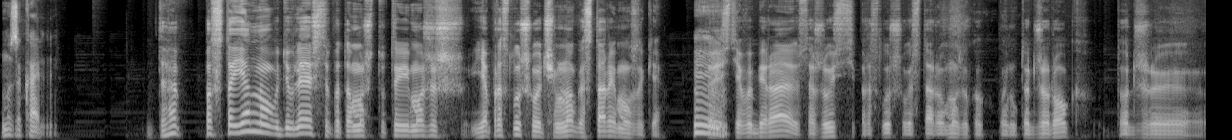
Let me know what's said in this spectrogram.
музыкальный. Да, постоянно удивляешься, потому что ты можешь... Я прослушиваю очень много старой музыки. М. То есть я выбираю, сажусь и прослушиваю старую музыку, какой-нибудь тот же рок, тот же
